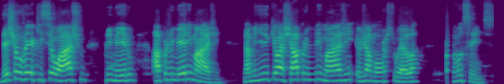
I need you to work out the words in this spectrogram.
Deixa eu ver aqui se eu acho primeiro a primeira imagem. Na medida que eu achar a primeira imagem, eu já mostro ela para vocês.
